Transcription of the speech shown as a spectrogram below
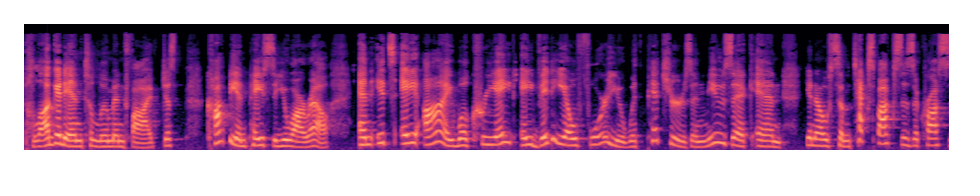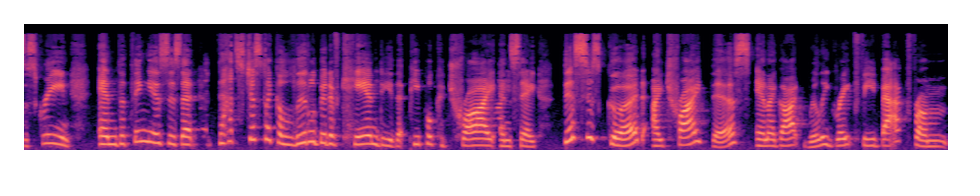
plug it into Lumen5, just copy and paste the URL, and its AI will create a video for you with pictures and music and, you know, some text boxes across the screen. And the thing is, is that that's just like a little bit of candy that people could try and say, this is good. I tried this and I got really great feedback from,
